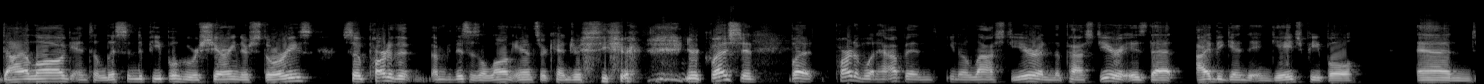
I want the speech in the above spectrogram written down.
dialogue and to listen to people who are sharing their stories. So part of the, I mean, this is a long answer, Kendra, to your, your question, but part of what happened, you know, last year and the past year is that I began to engage people and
